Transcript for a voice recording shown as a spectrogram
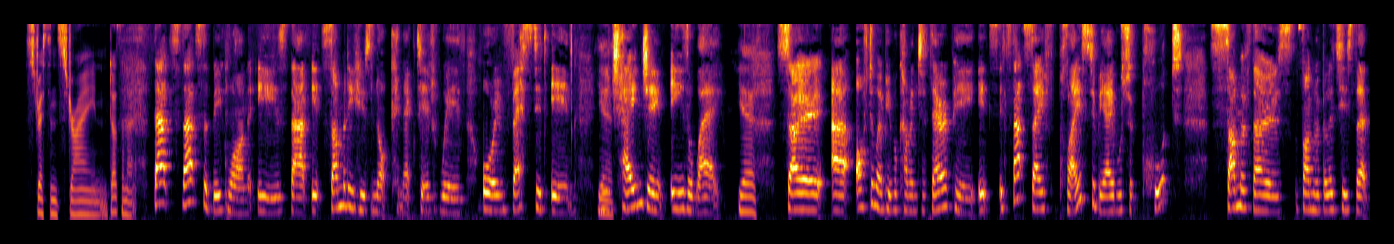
stress and strain doesn't it? That's that's the big one is that it's somebody who's not connected with or invested in yes. you changing either way Yes. So uh, often when people come into therapy, it's it's that safe place to be able to put some of those vulnerabilities that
